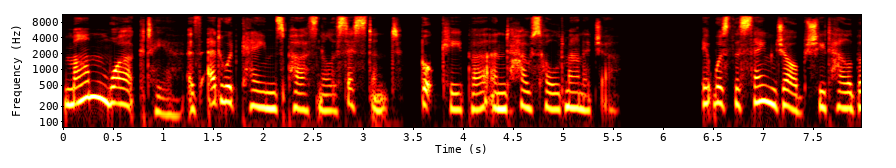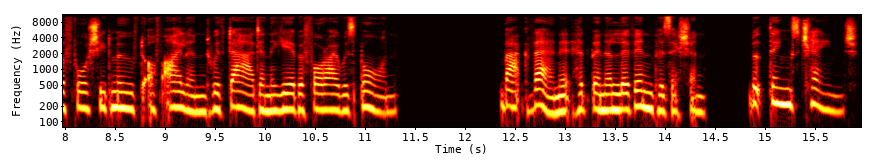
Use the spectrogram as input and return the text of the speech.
Mum worked here as Edward Kane's personal assistant, bookkeeper, and household manager. It was the same job she'd held before she'd moved off island with Dad in the year before I was born. Back then it had been a live in position, but things change,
